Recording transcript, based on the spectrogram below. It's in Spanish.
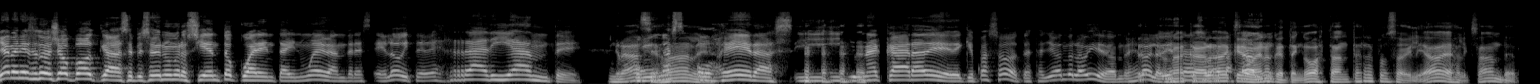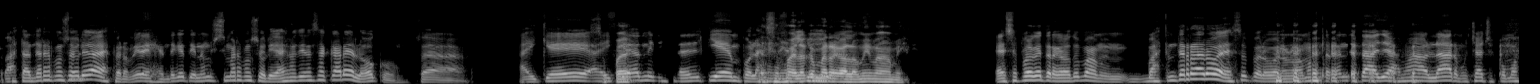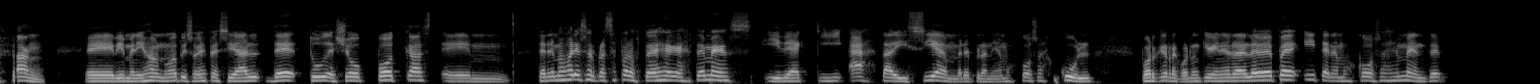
Bienvenidos a tu show podcast, episodio número 149. Andrés Eloy, te ves radiante. Gracias, con unas vale. ojeras y, y una cara de, de ¿qué pasó? Te está llevando la vida, Andrés Eloy. La vida Una cara de que, bueno, que tengo bastantes responsabilidades, Alexander. Bastantes responsabilidades, pero mire, hay gente que tiene muchísimas responsabilidades y no tiene esa cara de loco. O sea, hay que, hay que fue- administrar el tiempo, las Eso fue lo que me regaló mi mami. Eso fue lo que te regaló tu mami. Bastante raro eso, pero bueno, no vamos a entrar en detalles. Vamos a hablar, muchachos, ¿cómo están? Eh, bienvenidos a un nuevo episodio especial de To The Show Podcast. Em, tenemos varias sorpresas para ustedes en este mes y de aquí hasta diciembre planeamos cosas cool, porque recuerden que viene la LVP y tenemos cosas en mente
